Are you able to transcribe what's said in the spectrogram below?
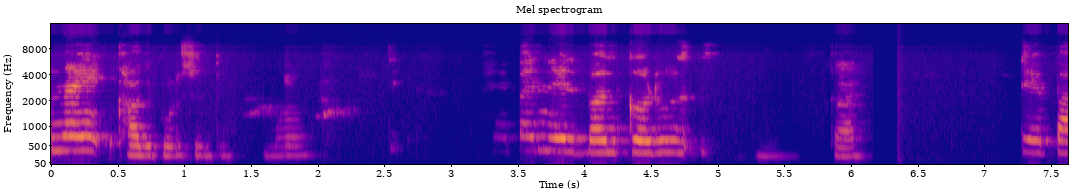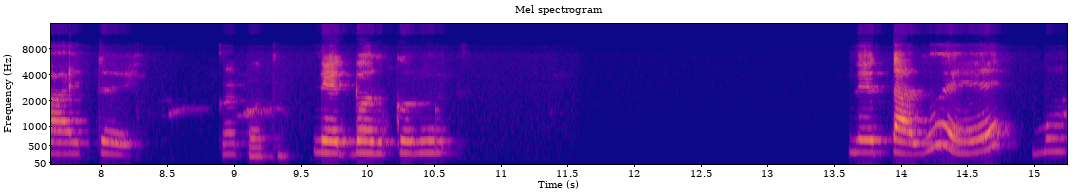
नाही खाली पडशील तू. मग? बंद करून काय? ते पाहतोय. काय पाहते? नेट बंद करून नेट चालू आहे मग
